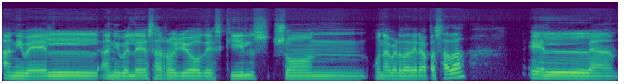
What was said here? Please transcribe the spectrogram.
a nivel, a nivel de desarrollo de skills son una verdadera pasada. El, uh,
